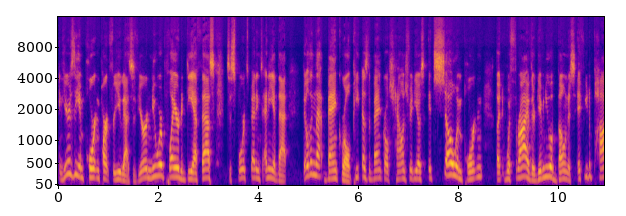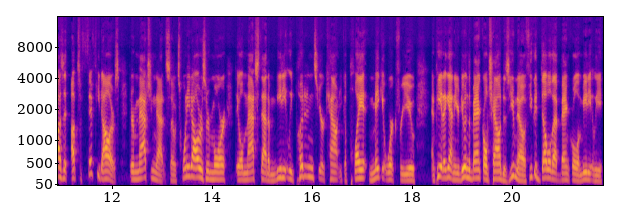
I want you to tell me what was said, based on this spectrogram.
And here's the important part for you guys if you're a newer player to DFS, to sports betting, to any of that, building that bankroll. Pete does the bankroll challenge videos. It's so important. But with Thrive, they're giving you a bonus. If you deposit up to $50, they're matching that. So $20 or more, they will match that immediately. Put it into your account. You can play it and make it work for you. And Pete, again, you're doing the bankroll challenges. You know, if you could double that bankroll immediately,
